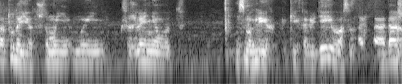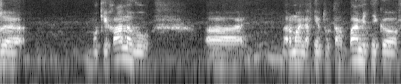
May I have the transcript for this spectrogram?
вот оттуда идет, что мы, мы, к сожалению, вот не смогли их, каких-то людей воссоздать. Э, даже Букиханову э, нормальных нету там памятников,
